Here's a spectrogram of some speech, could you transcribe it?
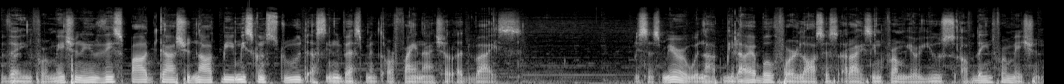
The information in this podcast should not be misconstrued as investment or financial advice. Business Mirror would not be liable for losses arising from your use of the information.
